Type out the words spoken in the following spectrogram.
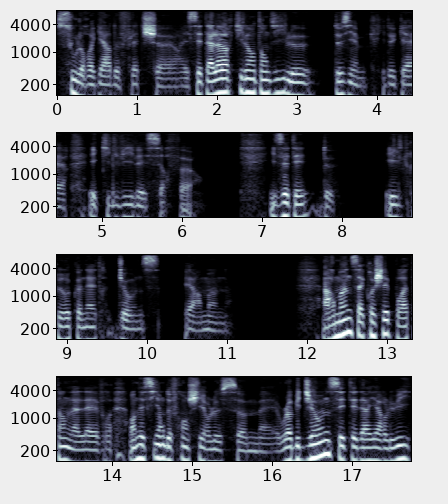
sous le regard de Fletcher, et c'est alors qu'il entendit le deuxième cri de guerre et qu'il vit les surfeurs. Ils étaient deux, et il crut reconnaître Jones et Harmon. Harmon s'accrochait pour atteindre la lèvre, en essayant de franchir le sommet. Robbie Jones était derrière lui,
